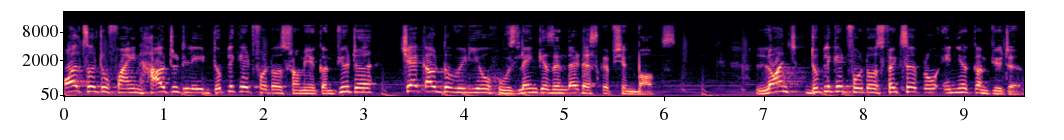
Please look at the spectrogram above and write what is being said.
Also, to find how to delete duplicate photos from your computer, check out the video whose link is in the description box. Launch Duplicate Photos Fixer Pro in your computer.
